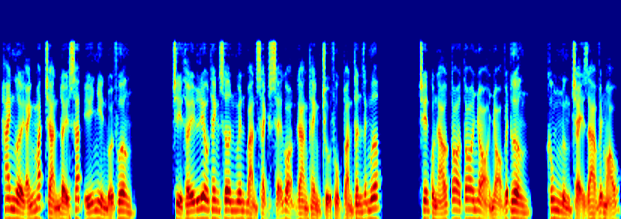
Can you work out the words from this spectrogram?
Hai người ánh mắt tràn đầy sát ý nhìn đối phương. Chỉ thấy liêu thanh sơn nguyên bản sạch sẽ gọn gàng thành chủ phục toàn thân rách nước trên quần áo to to nhỏ nhỏ vết thương không ngừng chảy ra vết máu.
